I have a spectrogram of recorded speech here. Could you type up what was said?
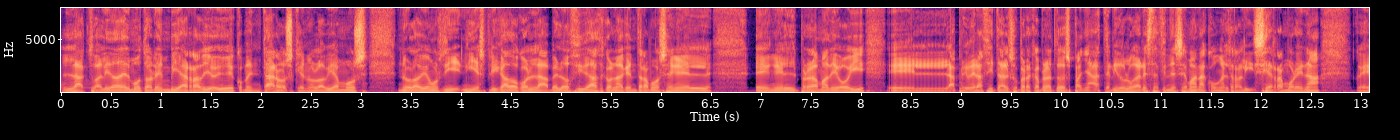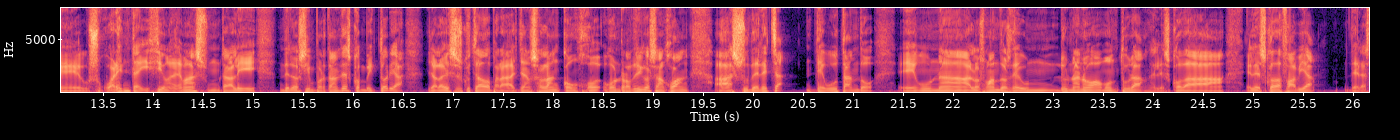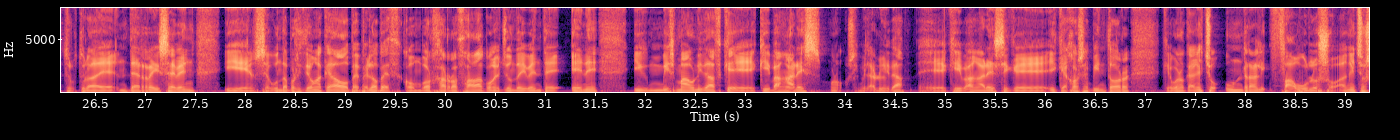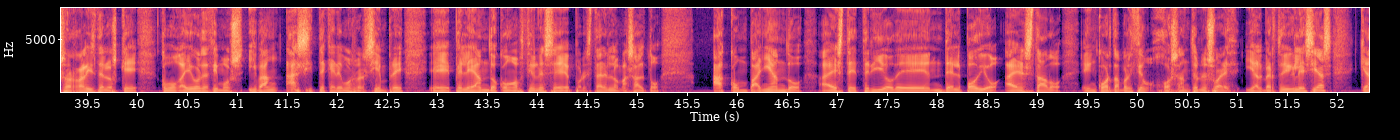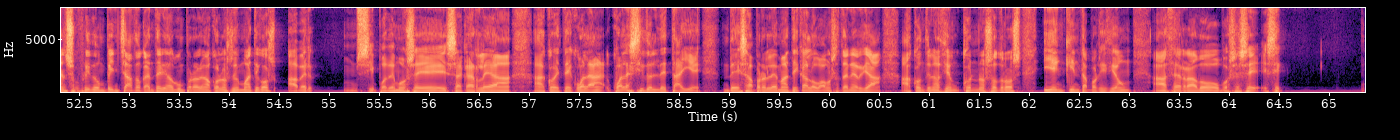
La actualidad del motor en vía radio. Y comentaros que no lo habíamos no lo habíamos ni, explicado con la velocidad con la que entramos en el, en el programa de hoy. La primera cita del Supercampeonato de España ha tenido lugar este fin de semana con el Rally Sierra Morena eh, su 40 edición además un rally de los importantes con victoria ya lo habéis escuchado para Jan Solán con, con Rodrigo San Juan a su derecha debutando en una, a los mandos de, un, de una nueva montura el Skoda, el Skoda Fabia de la estructura de, de Rey 7 y en segunda posición ha quedado Pepe López con Borja Rozada con el Hyundai 20N y misma unidad que, que Iván Ares, bueno, similar unidad, eh, que Iván Ares y que, y que José Pintor, que bueno, que han hecho un rally fabuloso, han hecho esos rallies de los que como gallegos decimos, Iván, así te queremos ver siempre eh, peleando con opciones eh, por estar en lo más alto acompañando a este trío de, del podio ha estado en cuarta posición José Antonio Suárez y Alberto Iglesias, que han sufrido un pinchazo, que han tenido algún problema con los neumáticos. A ver si podemos eh, sacarle a, a Cohete cuál ha, sido el detalle de esa problemática. Lo vamos a tener ya a continuación con nosotros. Y en quinta posición ha cerrado pues ese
